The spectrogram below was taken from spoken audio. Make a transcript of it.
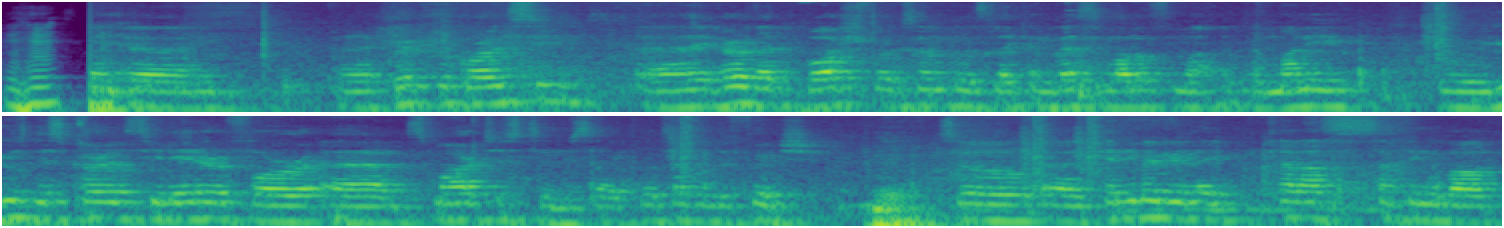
hmm like um, uh, cryptocurrency. Uh, I heard that Bosch, for example, is like investing a lot of mo- money to use this currency later for uh, smart systems, like for example the fridge. So uh, can you maybe like tell us something about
